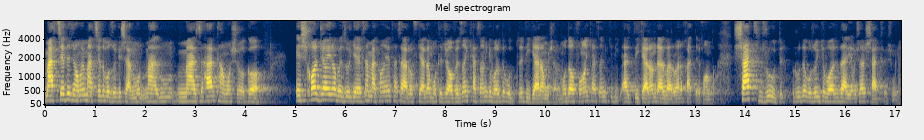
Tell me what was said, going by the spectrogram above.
مسجد جامع مسجد بزرگ شهر مظهر تماشاگاه. اشغال جایی را به زور گرفتن مکانی تصرف کردن متجاوزان کسانی که وارد حدود دیگران می‌شوند. مدافعان کسانی که از دیگران در برابر خط دفاع می‌کنند. شط رود. رود بزرگی که وارد دریا میشه شط بهش میگن.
